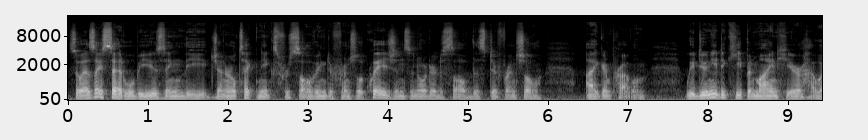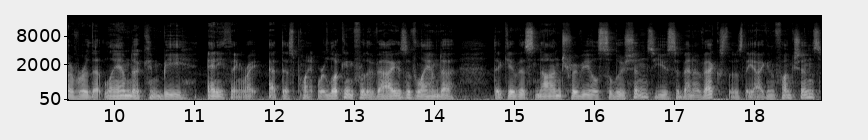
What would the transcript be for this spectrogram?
So as I said, we'll be using the general techniques for solving differential equations in order to solve this differential eigenproblem. We do need to keep in mind here, however, that lambda can be anything right at this point. We're looking for the values of lambda that give us non-trivial solutions, u sub n of x, those are the eigenfunctions.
